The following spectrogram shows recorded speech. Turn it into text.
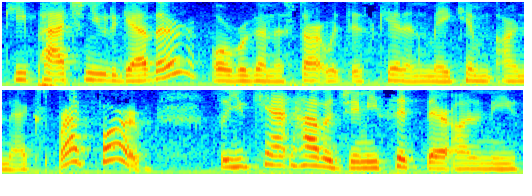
keep patching you together, or we're gonna start with this kid and make him our next Brad Favre. So you can't have a Jimmy sit there underneath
